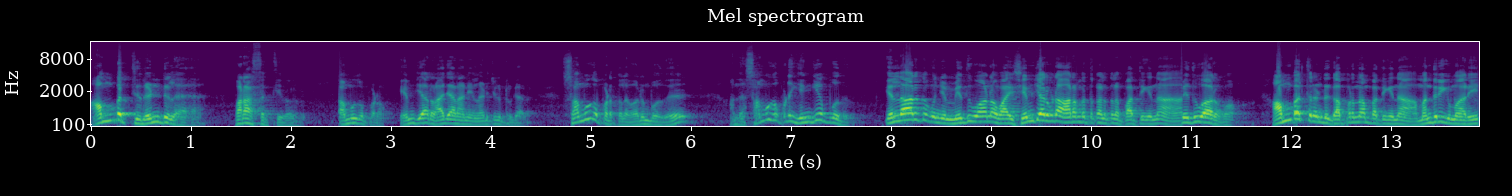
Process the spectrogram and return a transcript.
ஐம்பத்தி ரெண்டில் பராசக்தி வருது. சமூக படம். எம்ஜிஆர் ராஜாராணியில் நடிச்சுக்கிட்டு இருக்காரு. சமூக படத்தில் வரும்போது அந்த சமூக படம் எங்கேயோ போகுது. எல்லாருக்கும் கொஞ்சம் மெதுவான வாய்ஸ் எம்ஜிஆர் கூட ஆரம்பத்து காலத்தில் பார்த்தீங்கன்னா மெதுவாக இருக்கும். ஐம்பத்தி ரெண்டுக்கு அப்புறம் தான் பார்த்தீங்கன்னா மந்திரிகுமாரி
